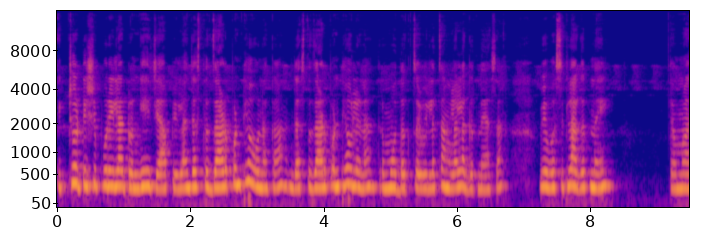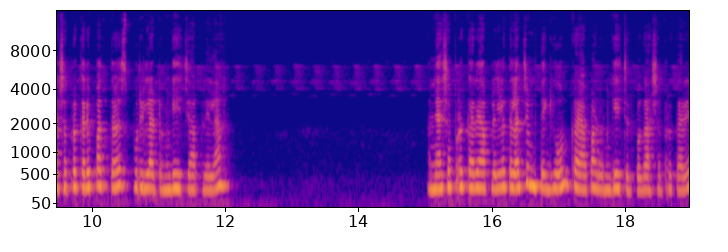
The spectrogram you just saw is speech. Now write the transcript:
एक छोटीशी पुरी लाटून घ्यायची आपल्याला. जास्त जाड पण ठेवू नका. जास्त जाड पण ठेवलं ना तर मोदक चवीला चांगला लागत नाही असा. व्यवस्थित लागत नाही. त्यामुळे अशा प्रकारे पातळच पुरी लाटून घ्यायची आपल्याला. आणि अशा प्रकारे आपल्याला त्याला चिमटे घेऊन कळ्या पाडून घ्यायचेत बघा अशा प्रकारे.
